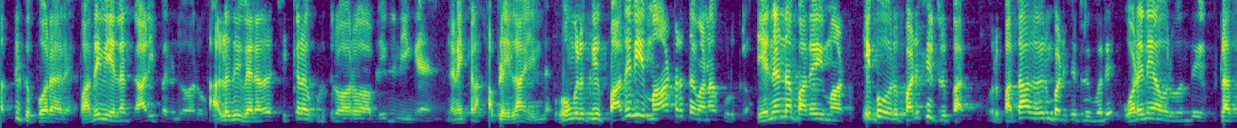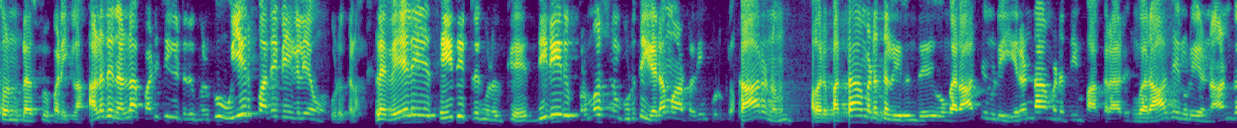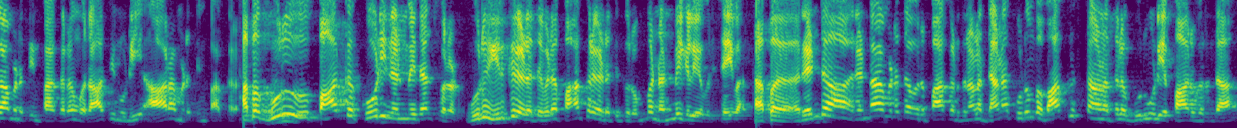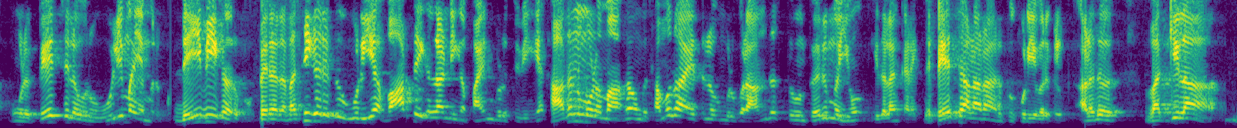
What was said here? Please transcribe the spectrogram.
பத்துக்கு போறாரு. பதவி எல்லாம் காலி பண்ணிட்டு வரும் அல்லது வேற ஏதாவது சிக்கலை கொடுத்துருவாரோ அப்படின்னு நீங்க நினைக்கலாம். அப்படிலாம் இல்ல. உங்களுக்கு பதவி மாற்றத்தை வேணா கொடுக்கலாம். என்னென்ன பதவி மாற்றம்? இப்போ ஒரு படிச்சிட்டு இருப்பார். ஒரு பத்தாவது வரும் படிச்சுட்டு இருப்பாரு. உடனே அவர் வந்து பிளஸ் ஒன் பிளஸ் டூ படிக்கலாம். அல்லது நல்லா படிச்சுக்கிட்டு இருக்கவங்களுக்கு உயர் பதவிகளையும் கொடுக்கலாம். இல்ல வேலையை செய்துட்டு இருக்கவங்களுக்கு திடீர் ப்ரொமோஷன் கொடுத்து இடமாற்றத்தையும் கொடுக்கலாம். காரணம் அவர் பத்தாம் இடத்துல இருந்து உங்க ராசியினுடைய இரண்டாம் இடத்தையும் பாக்குறாரு உங்க ராசியினுடைய நான்காம் இடத்தையும் பாக்குறாரு உங்க ராசியினுடைய ஆறாம் இடத்தையும் பாக்குறாரு அப்ப குரு பார்க்க கோடி நன்மை தான் சொல்லணும். குரு இருக்கிற இடத்தை விட பார்க்கிற இடத்துக்கு ரொம்ப நன்மைகளை அவர் செய்வார். அப்ப ரெண்டு ரெண்டாம் இடத்தை அவர் பார்க்கறதுனால தன குடும்ப வாக்குஸ்தானத்துல குருவுடைய பார்வை இருந்தா உங்களுக்கு பேச்சுல ஒரு ஒளிமயம் இருக்கும் தெய்வீகம் இருக்கும். பிறரை வசீகரிக்க கூடிய வார்த்தைகள்லாம் நீங்க பயன்படுத்துவீங்க. அதன் மூலமாக உங்க சமுதாயத்துல உங்களுக்கு ஒரு அந்தஸ்தும் பெருமையும் இதெல்லாம் கிடைக்கும். இந்த பேச்சாளரா இருக்கக்கூடியவர்கள் அல்லது வக்கீலா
